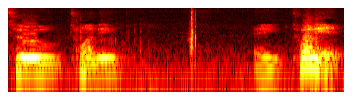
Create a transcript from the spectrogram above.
2, 20, 8. 28.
